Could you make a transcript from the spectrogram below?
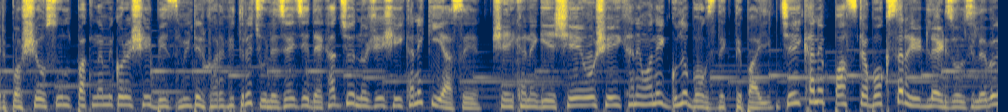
এরপর সে উসুল পাকনামি করে সেই বেসমেন্টের ঘরের ভিতরে চলে যায় যে দেখার জন্য যে সেইখানে কি আছে। সেইখানে গিয়ে সেও সেইখানে অনেকগুলো বক্স দেখতে পাই যেখানে পাঁচটা বক্সের রেড লাইট জ্বলছিল এবং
